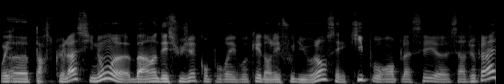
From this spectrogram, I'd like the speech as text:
Oui. Euh, parce que là, sinon, euh, bah, un des sujets qu'on pourrait évoquer dans les fous du volant, c'est qui pour remplacer Sergio Pérez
